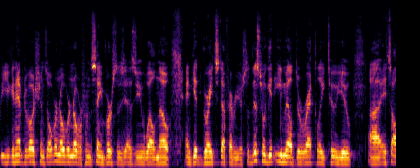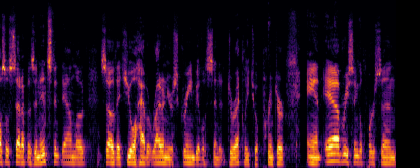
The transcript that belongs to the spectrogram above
you can have devotions over and over and over from the same verses, as you well know, and get great stuff every year. So this will get emailed directly to you. Uh, it's also set up as an instant download so that you'll have it right on your screen, be able to send it directly to a printer. And every single person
